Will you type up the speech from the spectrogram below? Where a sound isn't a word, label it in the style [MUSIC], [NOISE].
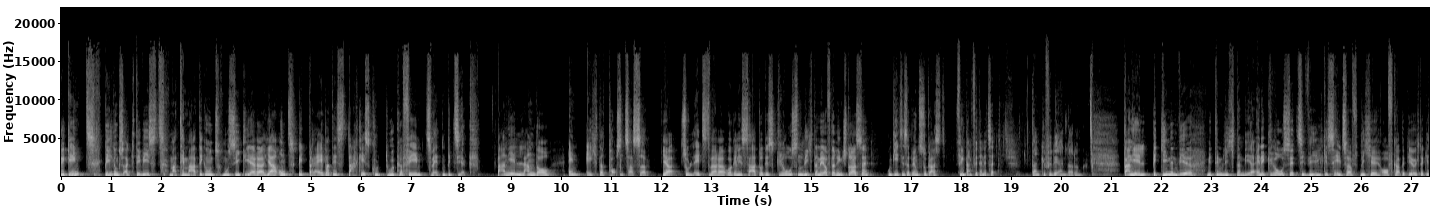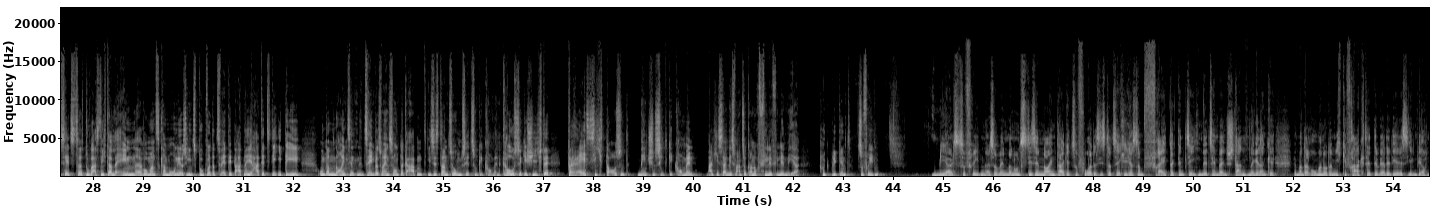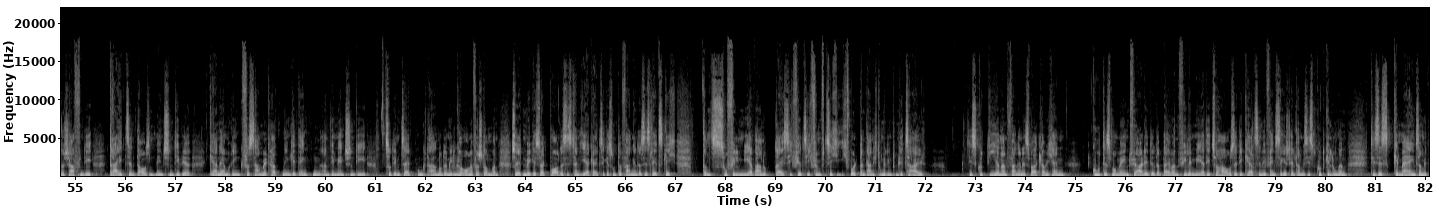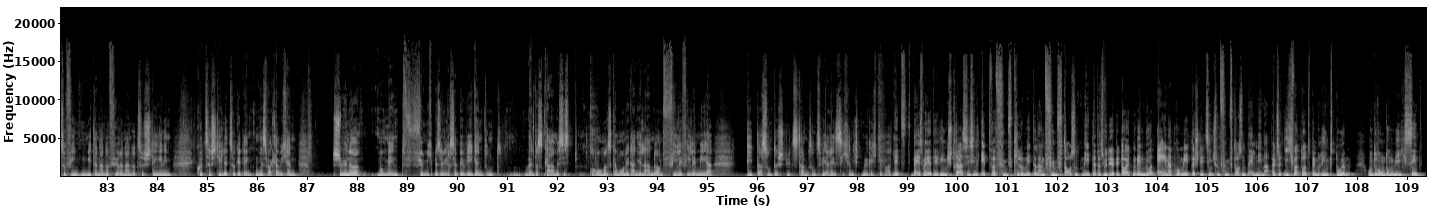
Dirigent, Bildungsaktivist, Mathematik- und Musiklehrer, ja, und Betreiber des Dachles Kulturcafé im zweiten Bezirk. Daniel Landau, ein echter Tausendsasser. Ja, zuletzt war er Organisator des großen Lichtermeer auf der Ringstraße und jetzt ist er bei uns zu Gast. Vielen Dank für deine Zeit. Danke für die Einladung. Daniel, beginnen wir mit dem Lichtermeer. Eine große zivilgesellschaftliche Aufgabe, die ihr euch da gesetzt habt. Du warst nicht allein. Roman Scamoni aus Innsbruck war der zweite Partner. Ihr hattet die Idee und am 19. Dezember, es war ein Sonntagabend, ist es dann zur Umsetzung gekommen. Große Geschichte. 30.000 Menschen sind gekommen. Manche sagen, es waren sogar noch viele, viele mehr. Rückblickend, zufrieden? Mehr als zufrieden. Also wenn man uns diese neun Tage zuvor, das ist tatsächlich erst am Freitag, den 10. Dezember entstanden, der Gedanke, wenn man da Roman oder mich gefragt hätte, werdet ihr es irgendwie auch nur schaffen, die 13.000 Menschen, die wir gerne am Ring versammelt hatten, in Gedenken an die Menschen, die zu dem Zeitpunkt an oder mit mhm. Corona verstorben waren, so hätten wir gesagt, boah, das ist ein ehrgeiziges Unterfangen, dass es letztlich dann so viel mehr waren, ob 30, 40, 50. Ich wollte dann gar nicht unbedingt um die Zahl Diskutieren anfangen. Es war, glaube ich, ein gutes Moment für alle, die dabei waren, viele mehr, die zu Hause die Kerzen in die Fenster gestellt haben. Es ist gut gelungen, dieses Gemeinsame zu finden, miteinander füreinander zu stehen, in kurzer Stille zu gedenken. Es war, glaube ich, ein schöner Moment, für mich persönlich auch sehr bewegend und weil das kam, es ist Roman Scamoni, Daniel Lander und viele, viele mehr, die das unterstützt haben, sonst wäre es sicher nicht möglich geworden. Jetzt weiß man ja, die Ringstraße ist in etwa fünf Kilometer lang, 5000 Meter. Das würde ja bedeuten, wenn nur einer pro Meter steht, sind schon 5000 Teilnehmer. Also ich war dort beim Ringturm und rund um mich sind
